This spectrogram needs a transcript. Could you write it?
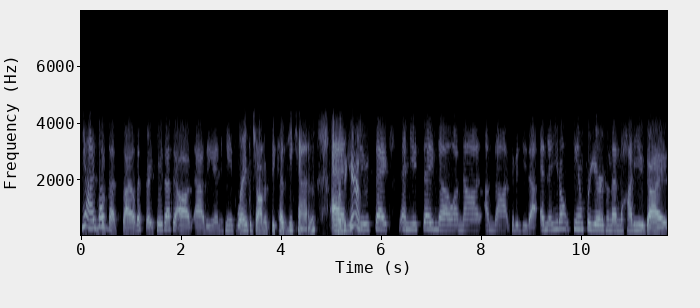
Yeah, I love that style. That's great. So he's at the Ab- Abbey and he's wearing pajamas because he can. And he can. you say and you say no, I'm not. I'm not going to do that. And then you don't see him for years. And then how do you guys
